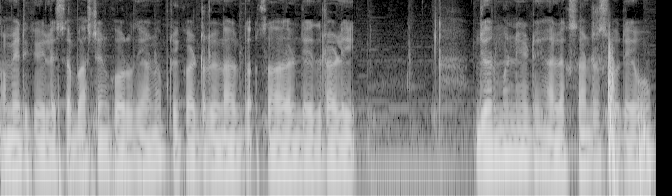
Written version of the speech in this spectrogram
അമേരിക്കയിലെ സെബാസ്റ്റ്യൻ കോർദയാണ് പ്രീ ക്വാർട്ടറിൽ നദാലിന്റെ എതിരാളി. ജർമ്മനിയുടെ അലക്സാണ്ടർ സ്വരേവും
